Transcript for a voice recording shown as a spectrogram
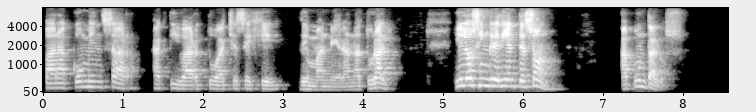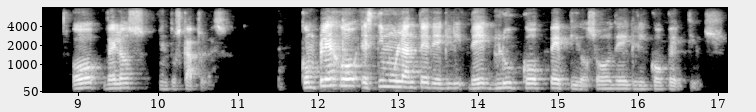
para comenzar a activar tu HCG de manera natural. Y los ingredientes son, apúntalos o velos en tus cápsulas. Complejo estimulante de, de glucopéptidos o de glicopéptidos.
